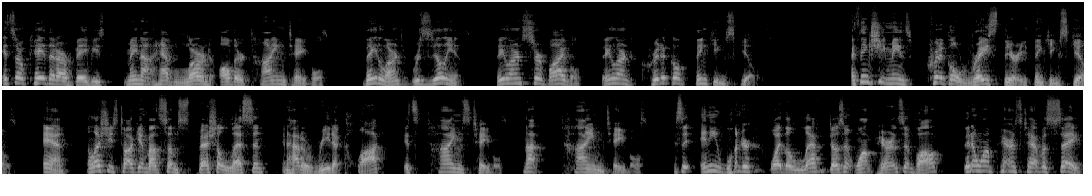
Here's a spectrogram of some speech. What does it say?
It's okay that our babies may not have learned all their timetables. They learned resilience, they learned survival, they learned critical thinking skills. I think she means critical race theory thinking skills. And unless she's talking about some special lesson in how to read a clock, it's times tables, not timetables. Is it any wonder why the left doesn't want parents involved? They don't want parents to have a say.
